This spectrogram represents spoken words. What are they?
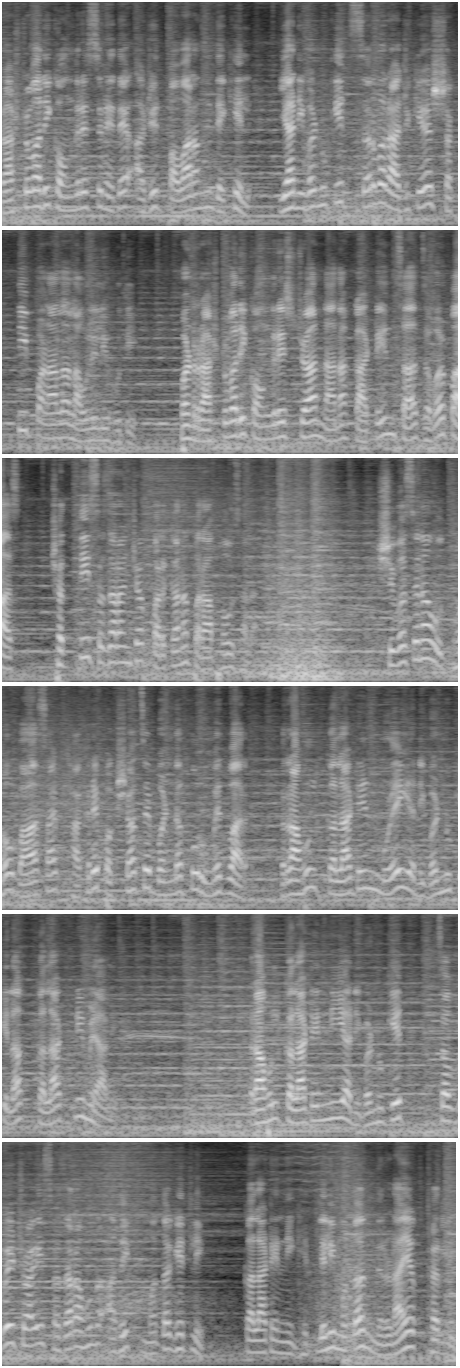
राष्ट्रवादी काँग्रेसचे नेते अजित पवारांनी देखील या निवडणुकीत सर्व राजकीय शक्तीपणाला लावलेली होती. पण राष्ट्रवादी काँग्रेसच्या नाना काटेंचा जवळपास छत्तीस हजारांच्या फरकानं पराभव झाला. शिवसेना उद्धव बाळासाहेब ठाकरे पक्षाचे बंडखोर उमेदवार राहुल कलाटेंमुळे या निवडणुकीला कलाटणी मिळाली. राहुल कलाटेंनी या निवडणुकीत चव्वेचाळीस हजाराहून अधिक मतं घेतली. कलाटेंनी घेतलेली मतं निर्णायक ठरली.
